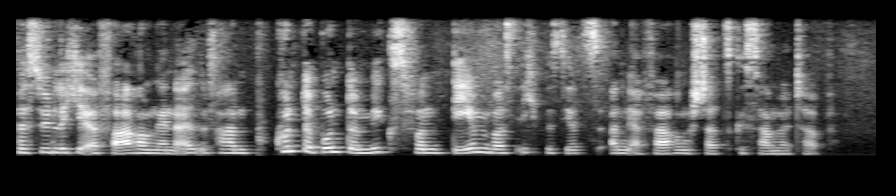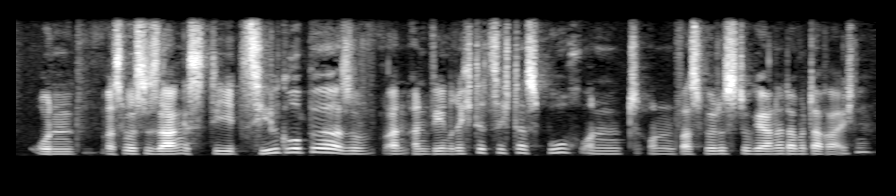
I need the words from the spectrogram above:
persönliche Erfahrungen. Also einfach ein kunterbunter Mix von dem, was ich bis jetzt an Erfahrungsschatz gesammelt habe. Und was würdest du sagen, ist die Zielgruppe? Also an, an wen richtet sich das Buch und, und was würdest du gerne damit erreichen?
